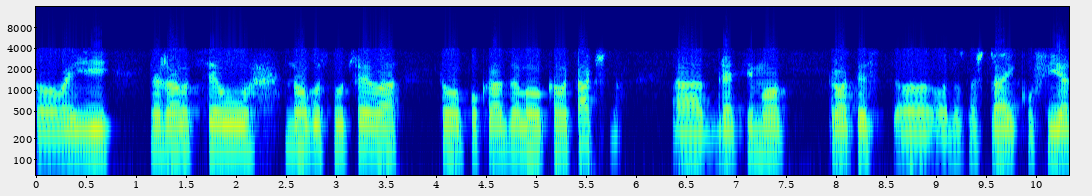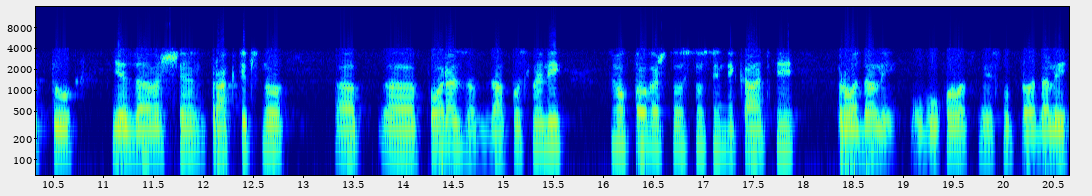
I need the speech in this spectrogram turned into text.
ovaj, i nažalost se u mnogo slučajeva to pokazalo kao tačno. A, recimo, protest, odnosno štrajk u Fijatu je završen praktično porazom zaposlenih zbog toga što su sindikati prodali, u bukvalnom smislu prodali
